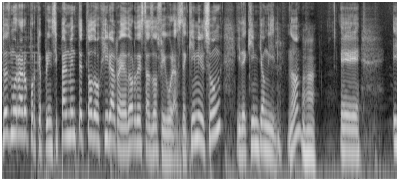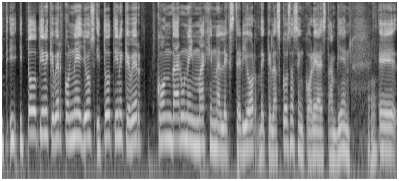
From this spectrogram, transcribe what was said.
Todo es muy raro porque principalmente todo gira alrededor de estas dos figuras, de Kim Il-sung y de Kim Jong-il, ¿no? Ajá. Eh, y, y- y todo tiene que ver con ellos y todo tiene que ver con dar una imagen al exterior de que las cosas en Corea están bien. Oh. Eh,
